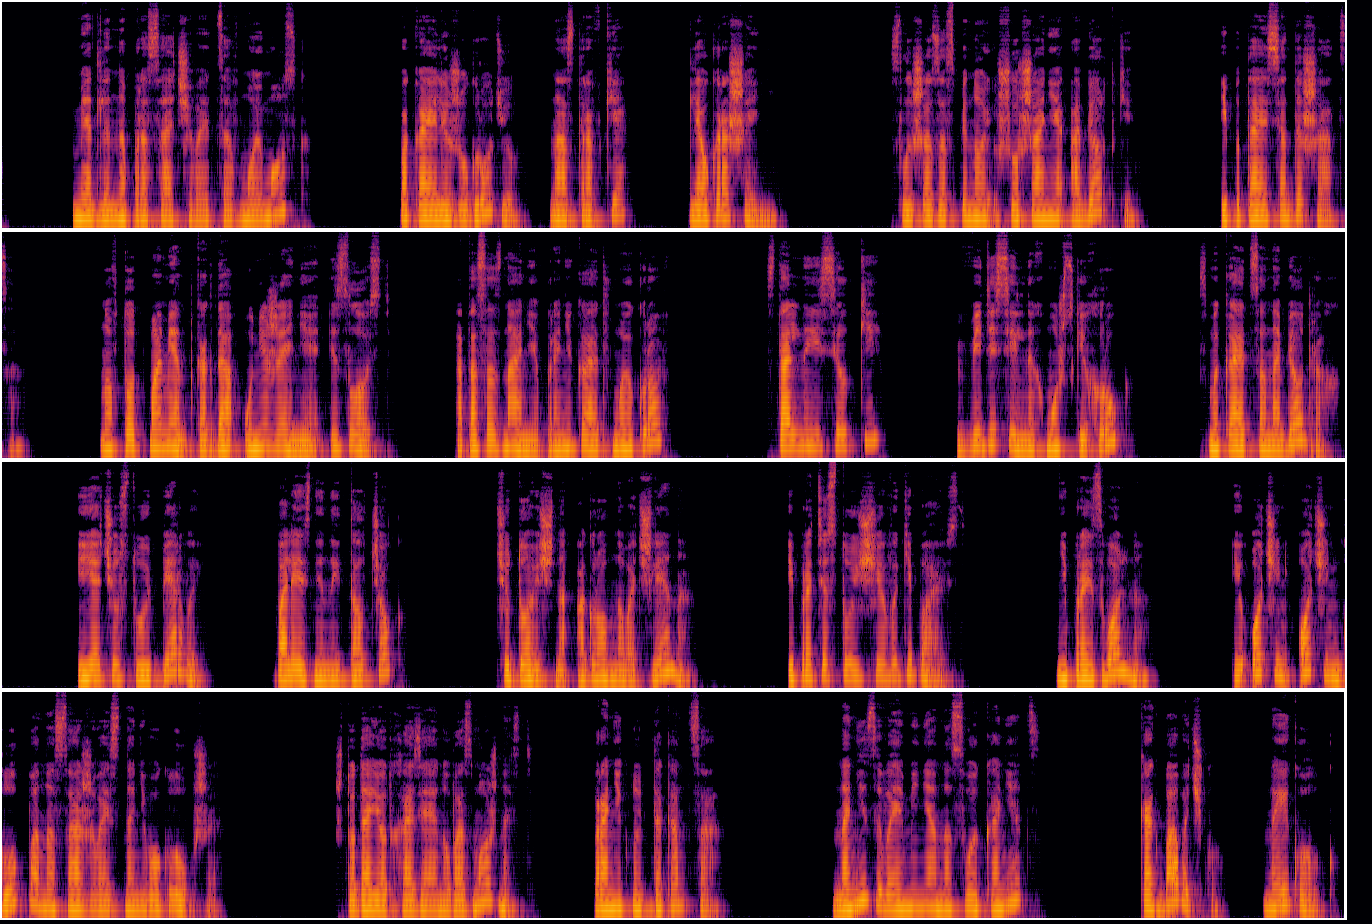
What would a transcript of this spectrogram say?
медленно просачивается в мой мозг, пока я лежу грудью на островке для украшений. Слыша за спиной шуршание обертки и пытаясь отдышаться. Но в тот момент, когда унижение и злость от осознания проникают в мою кровь, стальные силки в виде сильных мужских рук смыкается на бедрах, и я чувствую первый болезненный толчок чудовищно огромного члена и протестующе выгибаюсь, непроизвольно и очень-очень глупо насаживаясь на него глубже, что дает хозяину возможность проникнуть до конца, нанизывая меня на свой конец, как бабочку на иголку.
